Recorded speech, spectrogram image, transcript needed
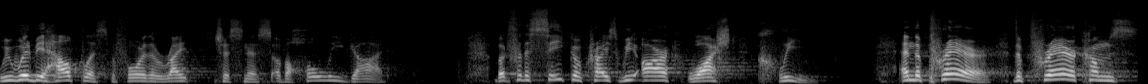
We would be helpless before the righteousness of a holy God. But for the sake of Christ, we are washed clean. And the prayer, the prayer comes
